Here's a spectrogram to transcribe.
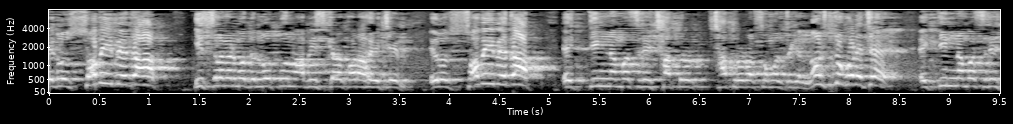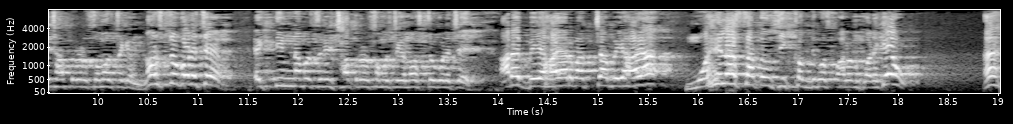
এগুলো সবই বেদাত। ইসলামের মধ্যে নতুন আবিষ্কার করা হয়েছে। এগুলো সবই বেদাত। এই তিন নম্বর শ্রেণির ছাত্র, ছাত্ররা সমাজটাকে নষ্ট করেছে। এই তিন নম্বর শ্রেণির ছাত্ররা সমাজটাকে নষ্ট করেছে। এই তিন নম্বর শ্রেণির ছাত্ররা সমাজটাকে নষ্ট করেছে। আরে বেহায়ার বাচ্চা, বেহায়া, মহিলার সাথেও শিক্ষক দিবস পালন করে কেউ? হ্যাঁ?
